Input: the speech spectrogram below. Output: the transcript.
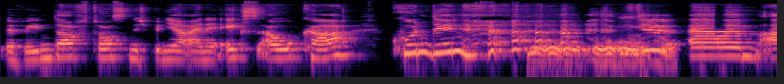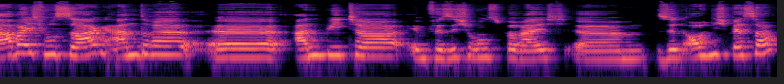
erwähnen darf, Thorsten. Ich bin ja eine Ex-AOK-Kundin. ähm, aber ich muss sagen, andere äh, Anbieter im Versicherungsbereich ähm, sind auch nicht besser.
